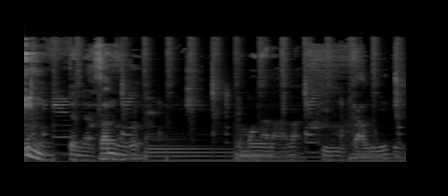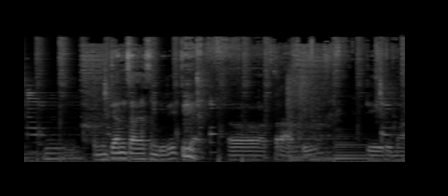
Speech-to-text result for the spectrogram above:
dendasan untuk ngomong anak-anak di kali itu. Kemudian saya sendiri juga eh, terapi di rumah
